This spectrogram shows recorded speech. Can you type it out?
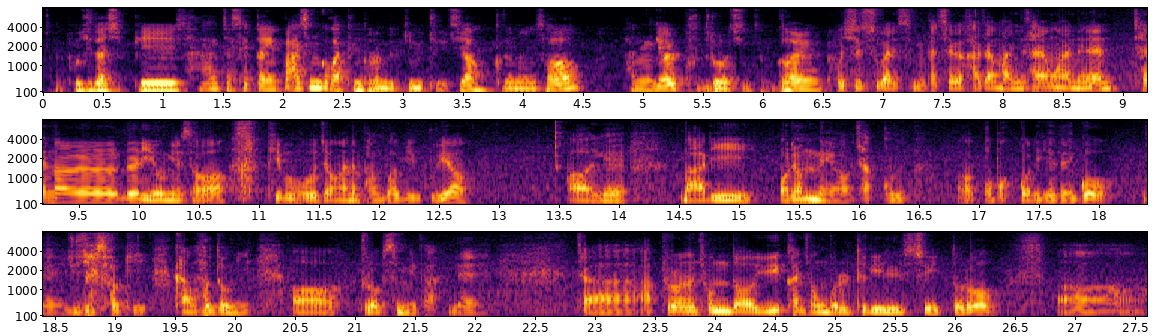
자, 보시다시피 살짝 색감이 빠진 것 같은 그런 느낌이 들죠. 그러면서 한결 부드러워지는 걸 보실 수가 있습니다. 제가 가장 많이 사용하는 채널을 이용해서 피부 보정하는 방법이고요. 아 이게 말이 어렵네요. 자꾸 어, 버벅거리게 되고 네, 유재석이 강호동이 어, 부럽습니다. 네. 자 앞으로는 좀 더 유익한 정보를 드릴 수 있도록 어,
